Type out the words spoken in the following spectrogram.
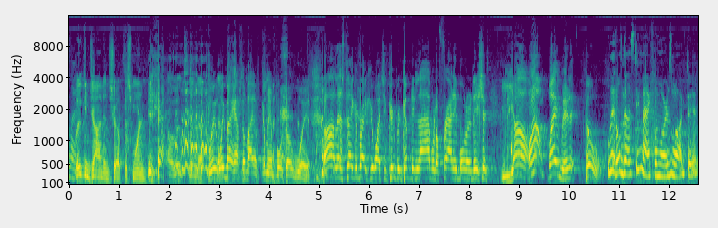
Luke? Luke and John didn't show up this morning. Oh, Luke's in the. We, we may have somebody else come in before it's over with. Uh, let's take a break. You're watching Cooper and Company live on a Friday morning edition. Y'all, oh, wait a minute. Oh, Little Dusty McLemore's walked in.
